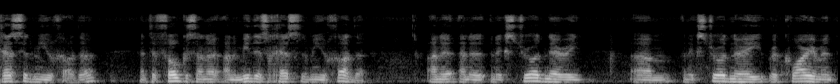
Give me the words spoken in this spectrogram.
chesed miyuchada, and to focus on a, on a midas chesed miyuchada, on, a, on a, an extraordinary, um, an extraordinary requirement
